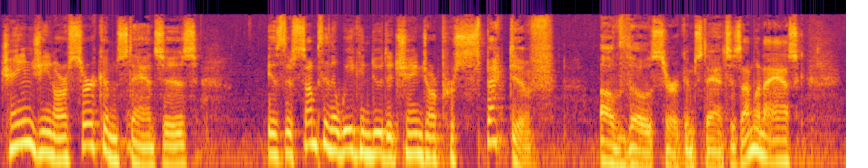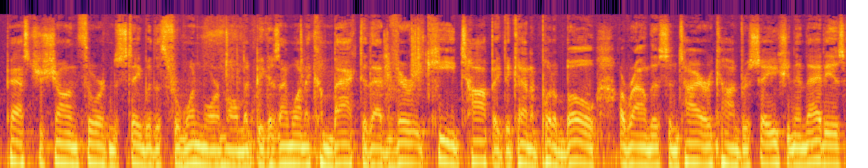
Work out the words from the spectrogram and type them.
changing our circumstances, is there something that we can do to change our perspective of those circumstances? I'm going to ask Pastor Shawn Thornton to stay with us for one more moment because I want to come back to that very key topic to kind of put a bow around this entire conversation, and that is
